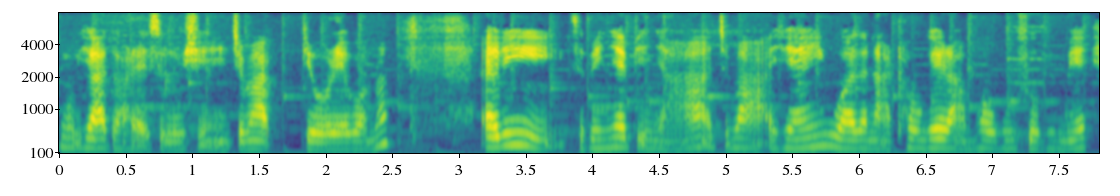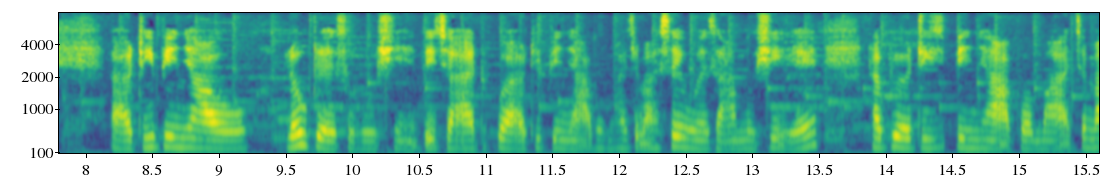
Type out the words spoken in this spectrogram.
မှုရသွားတယ်ဆိုလို့ရှိရင်ကျမပျော်တယ်ပေါ့နော်အဲ့ဒီသပင်ညက်ပညာကကျမအရန်ဝါသနာထုံခဲ့တာမဟုတ်ဘူးဆိုပေမဲ့ဒီပညာကိုလုပ်တယ်ဆိုလို့ရှိရင်တေချာတခုကဒီပညာအပေါ်မှာကျမစိတ်ဝင်စားမှုရှိတယ်။နောက်ပြီးတော့ဒီပညာအပေါ်မှာကျမ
